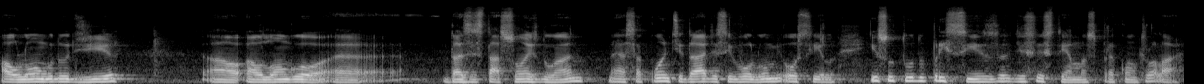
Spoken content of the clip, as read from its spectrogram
ao longo do dia, ao, ao longo uh, das estações do ano. Né? Essa quantidade, esse volume oscila. Isso tudo precisa de sistemas para controlar.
